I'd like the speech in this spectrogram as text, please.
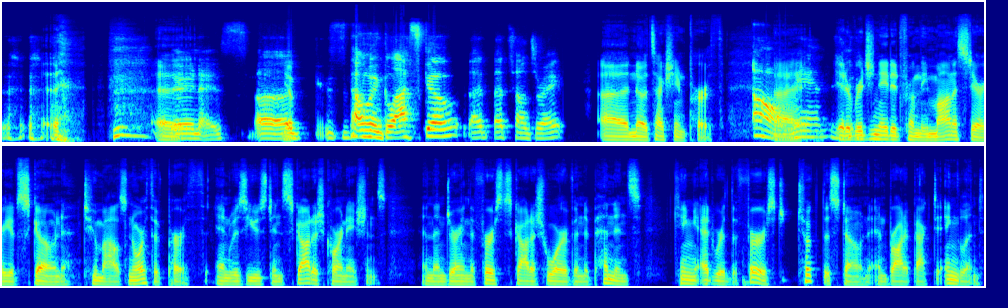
Scone. Very nice. Uh, is that one in Glasgow? That that sounds right. Uh, no, it's actually in Perth. Oh Uh, man. It originated from the monastery of Scone, two miles north of Perth, and was used in Scottish coronations. And then during the First Scottish War of Independence, King Edward I took the stone and brought it back to England.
